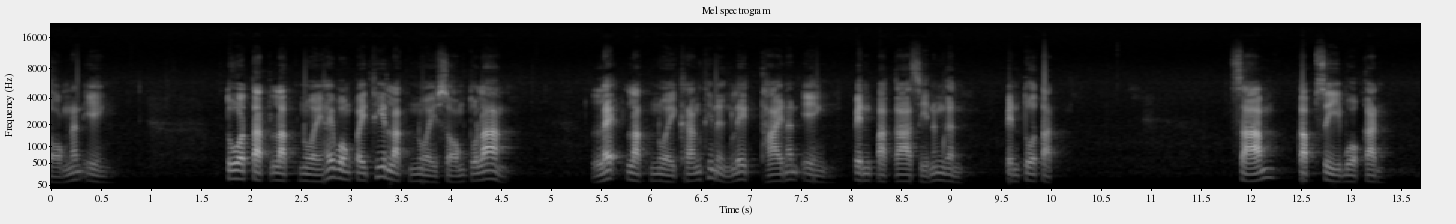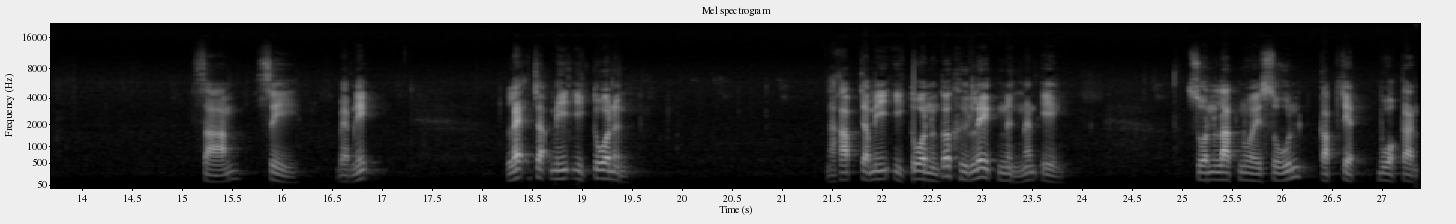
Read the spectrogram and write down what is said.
สองนั่นเอง ตัวตัดหลักหน่วยให้วงไปที่หลักหน่วยสองตัวล่าง และหลักหน่วยครั้งที่หนึ่งเลขท้ายนั่นเอง เป็นปากกาสีน้ำเงิน เป็นตัวตัด 3 กับ 4 บวกกัน 3 4 แบบนี้ และจะมีอีกตัวหนึ่งนะครับ จะมีอีกตัวหนึ่งก็คือเลข 1 นั่นเอง ส่วนหลักหน่วย 0 กับ 7 บวกกัน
